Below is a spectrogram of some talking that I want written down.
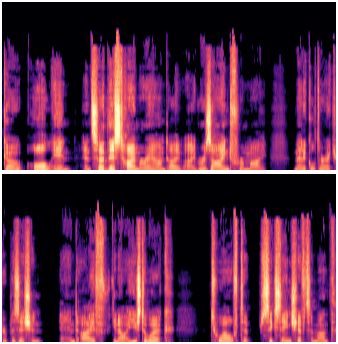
go all in. And so this time around, I, I resigned from my medical director position. And I've, you know, I used to work 12 to 16 shifts a month.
